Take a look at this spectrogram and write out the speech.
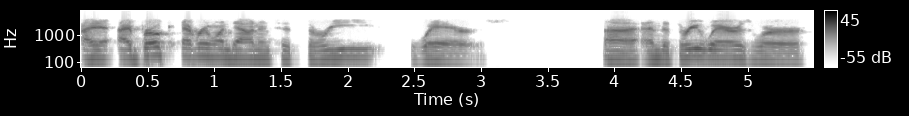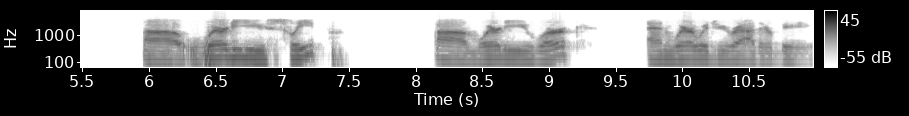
I I broke everyone down into three wheres. Uh, and the three wheres were uh, where do you sleep, um, where do you work, and where would you rather be,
